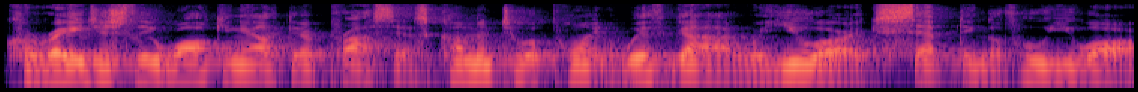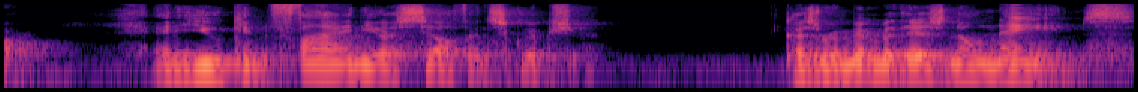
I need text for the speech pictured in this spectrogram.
courageously walking out their process, coming to a point with God where you are accepting of who you are and you can find yourself in Scripture. Because remember, there's no names.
